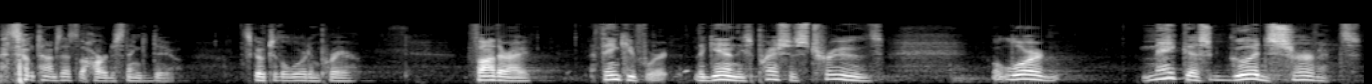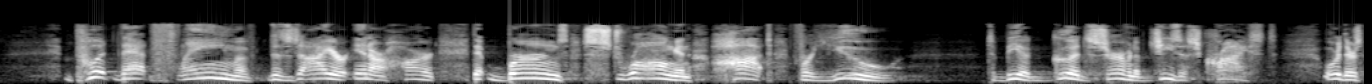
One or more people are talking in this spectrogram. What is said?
And sometimes that's the hardest thing to do. Let's go to the Lord in prayer. Father, I thank you for, again, these precious truths. Lord, make us good servants. Put that flame of desire in our heart that burns strong and hot for you to be a good servant of Jesus Christ. Lord, there's,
